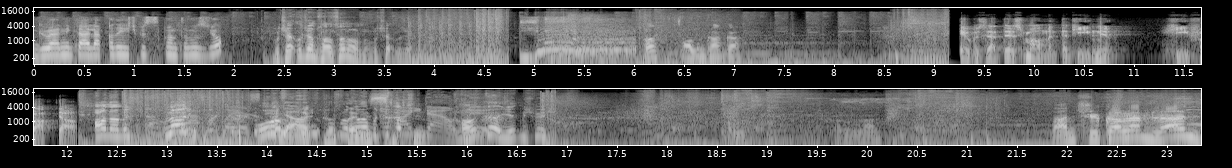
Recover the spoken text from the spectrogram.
Güvenlikle alakalı hiçbir sıkıntımız yok. Bıçaklayacağım salsana onu bıçaklayacağım. Saldım kanka. It was at this moment that he knew. He fucked up. Ananı lan! Oğlum Ya çocuk kafanı bıçak- bıçak at- down Kanka mid. 75. Lan çıkalım lan.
